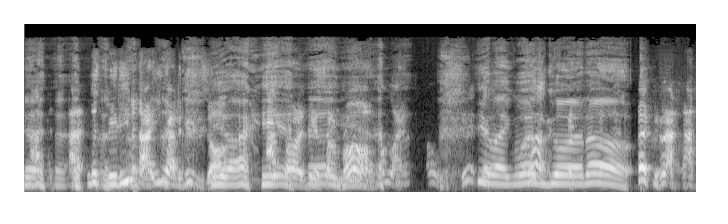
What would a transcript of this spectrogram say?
I, I, I, this you know, you got to do this. Yeah, I thought I did something yeah. wrong. I'm like, oh shit. You're like, what's Fuck. going on?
